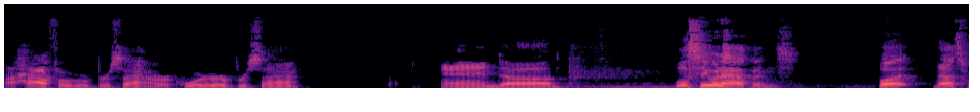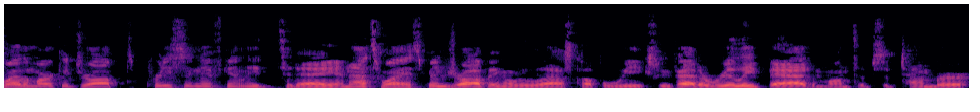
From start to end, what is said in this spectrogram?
a half of a percent or a quarter of a percent, and uh, we'll see what happens. But that's why the market dropped pretty significantly today, and that's why it's been dropping over the last couple weeks. We've had a really bad month of September.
